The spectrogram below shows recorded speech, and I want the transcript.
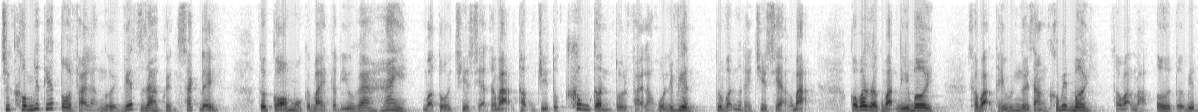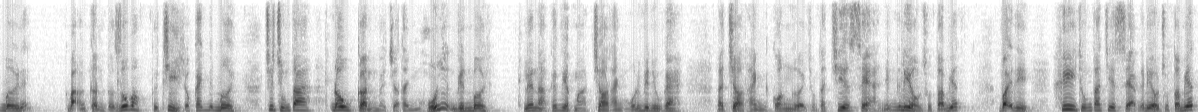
chứ không nhất thiết tôi phải là người viết ra quyển sách đấy. Tôi có một cái bài tập yoga hay mà tôi chia sẻ cho bạn thậm chí tôi không cần tôi phải là huấn luyện viên tôi vẫn có thể chia sẻ với bạn. Có bao giờ các bạn đi bơi sao bạn thấy với người rằng không biết bơi sao bạn bảo ơ tớ biết bơi đấy các bạn cần tớ giúp không? Tớ chỉ cho cách biết bơi. Chứ chúng ta đâu cần phải trở thành huấn luyện viên bơi nên là cái việc mà trở thành huấn luyện viên yoga là trở thành cái con người chúng ta chia sẻ những cái điều chúng ta biết. Vậy thì khi chúng ta chia sẻ cái điều chúng ta biết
